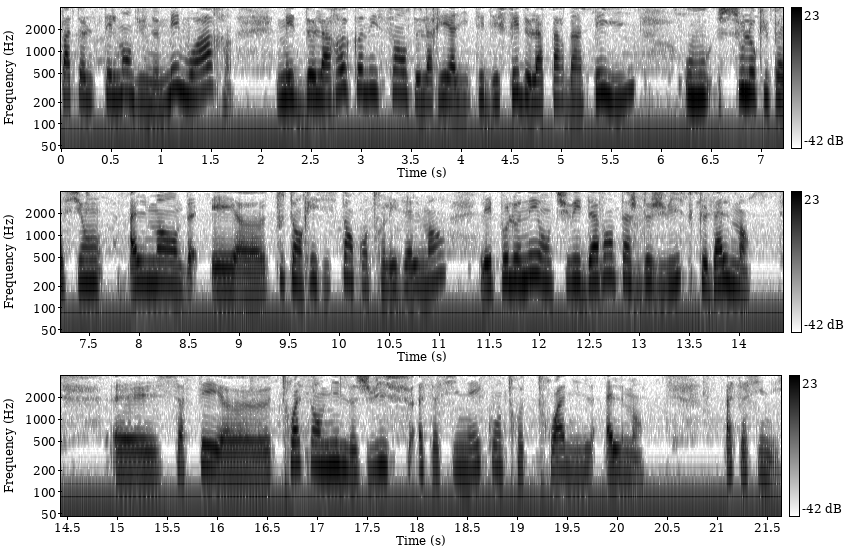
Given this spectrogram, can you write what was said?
pas tellement d'une mémoire, mais de la reconnaissance de la réalité des faits de la part d'un pays où, sous l'occupation allemande et euh, tout en résistant contre les Allemands, les Polonais ont tué davantage de Juifs que d'Allemands. Euh, ça fait 300 euh, 000 Juifs assassinés contre 3 000 Allemands assassinés.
